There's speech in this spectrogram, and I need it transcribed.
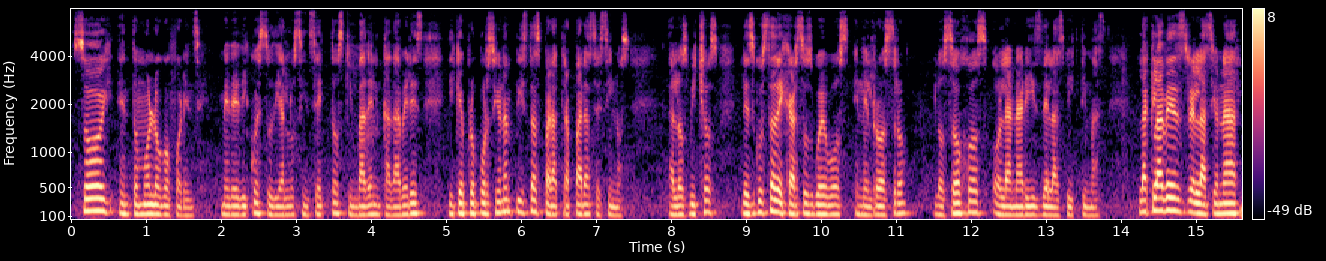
Soy entomólogo forense. Me dedico a estudiar los insectos que invaden cadáveres y que proporcionan pistas para atrapar asesinos. A los bichos les gusta dejar sus huevos en el rostro, los ojos o la nariz de las víctimas. La clave es relacionar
